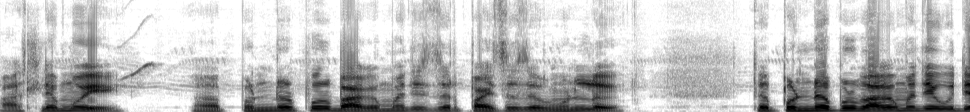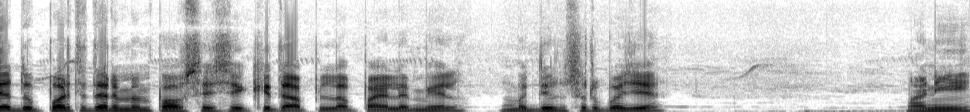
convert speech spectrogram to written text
असल्यामुळे पंढरपूर भागामध्ये जर पाहायचं जर म्हणलं तर पंढरपूर भागामध्ये उद्या दुपारच्या दरम्यान पावसाची शक्यता आपल्याला पाहायला मिळेल. मध्यम स्वरूपाचे आणि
